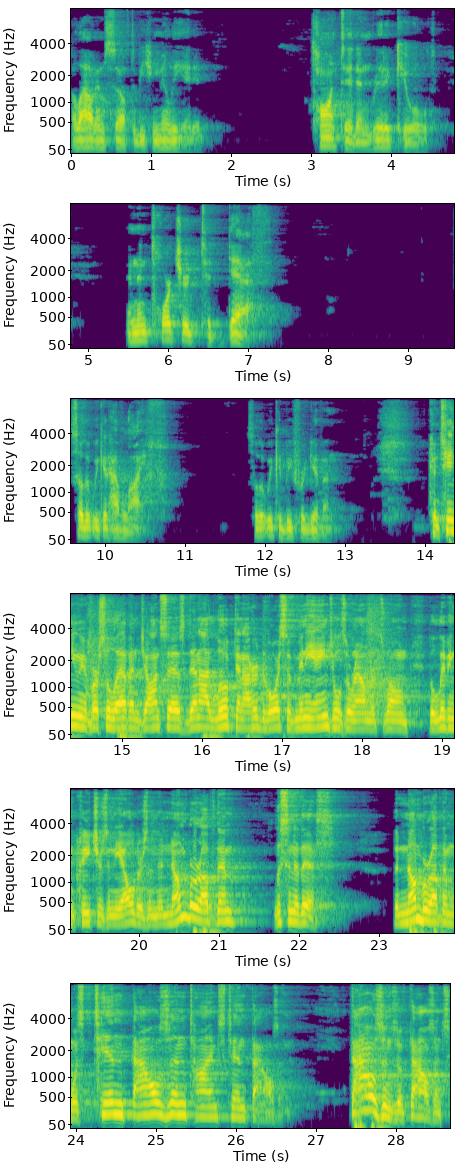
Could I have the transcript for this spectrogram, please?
allowed himself to be humiliated, taunted, and ridiculed, and then tortured to death so that we could have life, so that we could be forgiven. Continuing in verse 11, John says, Then I looked and I heard the voice of many angels around the throne, the living creatures and the elders, and the number of them Listen to this. The number of them was 10,000 times 10,000. Thousands of thousands,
